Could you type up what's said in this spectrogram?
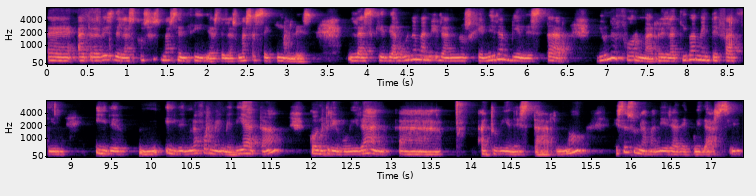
eh, a través de las cosas más sencillas, de las más asequibles, las que de alguna manera nos generan bienestar de una forma relativamente fácil y de, y de una forma inmediata, contribuirán a, a tu bienestar. ¿no? Esa es una manera de cuidarse.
